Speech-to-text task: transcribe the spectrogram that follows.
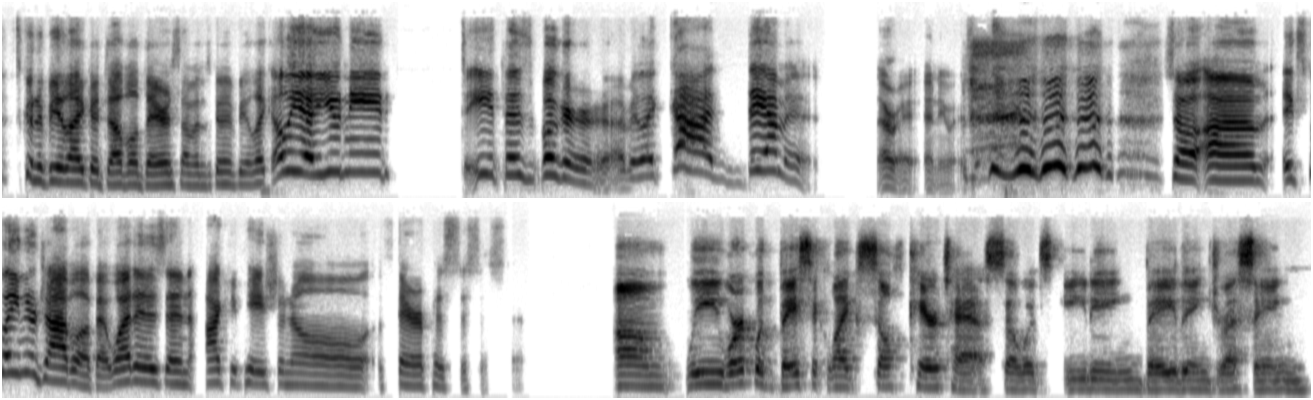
It's gonna be like a double dare. Someone's gonna be like, "Oh yeah, you need to eat this booger." I'd be like, "God damn it!" All right. Anyways, so um, explain your job a little bit. What is an occupational therapist assistant? Um, we work with basic like self care tasks. So it's eating, bathing, dressing,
